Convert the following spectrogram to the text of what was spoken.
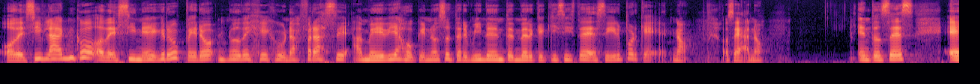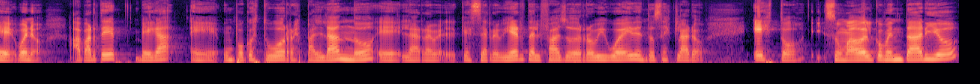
o decir blanco o decir negro, pero no dejes una frase a medias o que no se termine de entender qué quisiste decir porque no, o sea, no. Entonces, eh, bueno, aparte, Vega eh, un poco estuvo respaldando eh, la que se revierta el fallo de Robbie Wade. Entonces, claro, esto, sumado al comentario,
